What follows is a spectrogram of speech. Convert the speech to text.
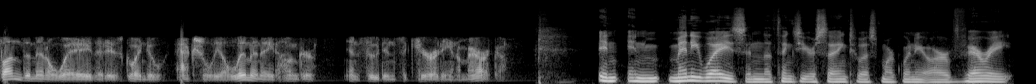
fund them in a way that is going to actually eliminate hunger and food insecurity in America. In in many ways, and the things you're saying to us, Mark Winne, are very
